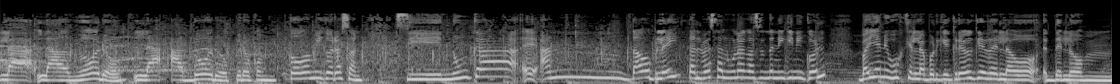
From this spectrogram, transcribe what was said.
La, la adoro, la adoro, pero con todo mi corazón. Si nunca eh, han dado play, tal vez alguna canción de Nicky Nicole, vayan y búsquenla, porque creo que de lo, de lo mm,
